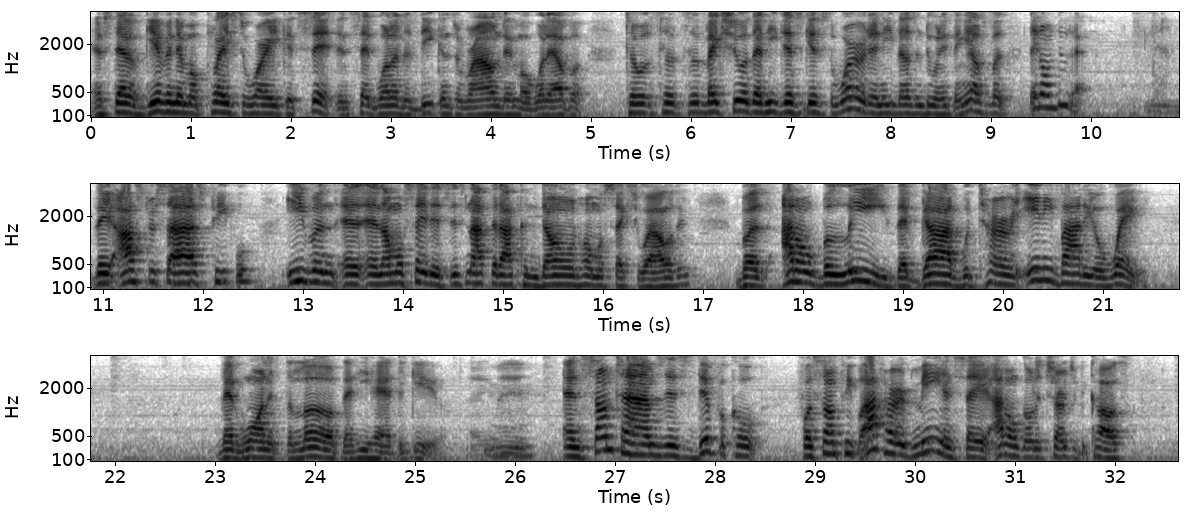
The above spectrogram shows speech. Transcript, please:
instead of giving him a place to where he could sit and set one of the deacons around him or whatever to, to, to make sure that he just gets the word and he doesn't do anything else. But they don't do that. They ostracize people. Even, and, and I'm going to say this it's not that I condone homosexuality, but I don't believe that God would turn anybody away that wanted the love that he had to give. Amen. And sometimes it's difficult for some people. I've heard men say, I don't go to church because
